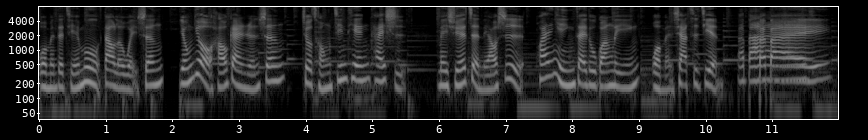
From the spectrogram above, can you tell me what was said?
我们的节目到了尾声，拥有好感人生就从今天开始。美学诊疗室欢迎再度光临，我们下次见，拜拜，拜拜。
